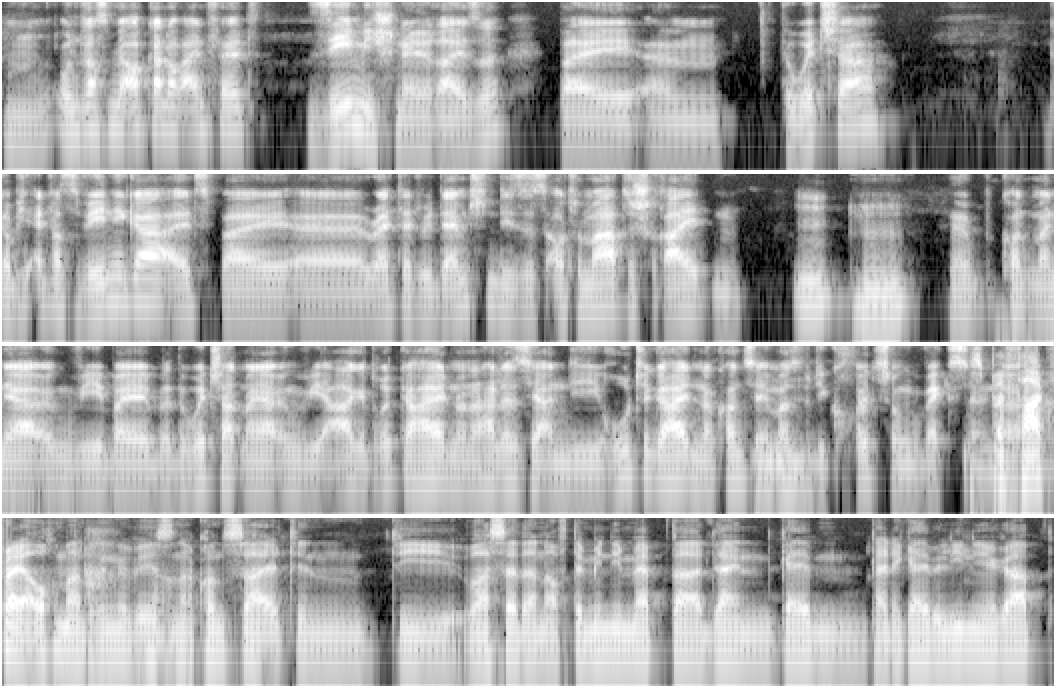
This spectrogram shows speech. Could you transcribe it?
Hm. Und was mir auch gerade noch einfällt, Semi-Schnellreise bei ähm, The Witcher, glaube ich, etwas weniger als bei äh, Red Dead Redemption, dieses automatisch Reiten. Mhm. Mhm. Ne, konnte man ja irgendwie, bei, bei The Witcher hat man ja irgendwie A gedrückt gehalten und dann hat er es ja an die Route gehalten, dann konntest du ja immer Mhm. so die Kreuzung wechseln. ist bei ne? Far Cry auch immer drin gewesen. Ja. Da konntest du halt den, die, du hast ja dann auf der Minimap da deinen gelben, deine gelbe Linie gehabt.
